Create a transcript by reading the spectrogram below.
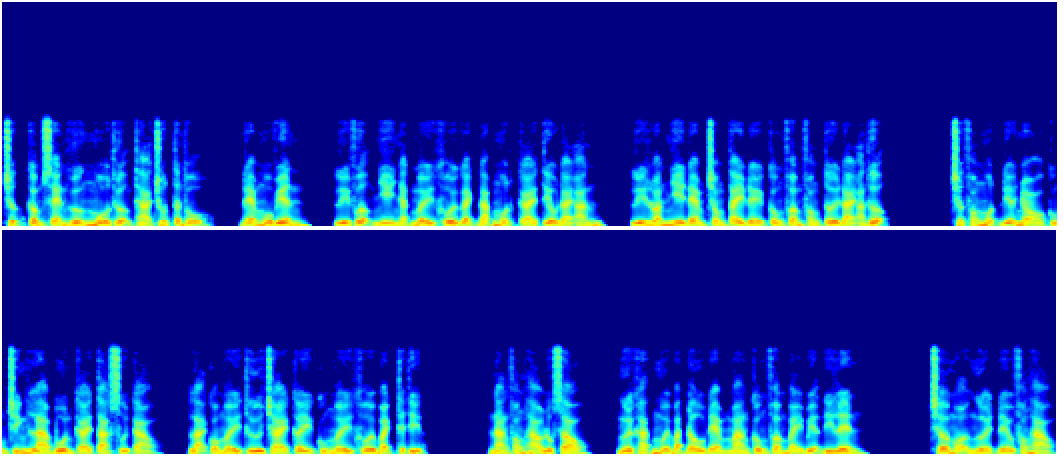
trước cầm sẻn hướng mộ thượng thả chút tân thổ, đem mộ viên, Lý Phượng Nhi nhặt mấy khối gạch đắp một cái tiểu đài án, Lý Loan Nhi đem trong tay để cống phẩm phóng tới đài án thượng. Trước phóng một đĩa nhỏ cũng chính là bốn cái tạc sủi cảo, lại có mấy thứ trái cây cũng mấy khối bạch thiết thịt. Nàng phóng hảo lúc sau, người khác mới bắt đầu đem mang cống phẩm bảy biện đi lên. Chờ mọi người đều phóng hảo,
